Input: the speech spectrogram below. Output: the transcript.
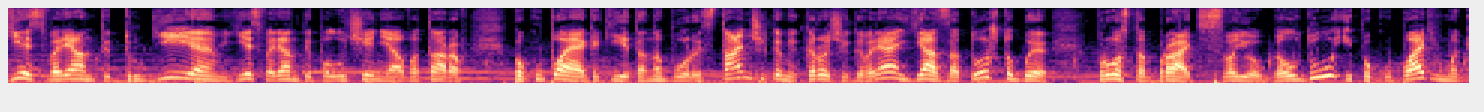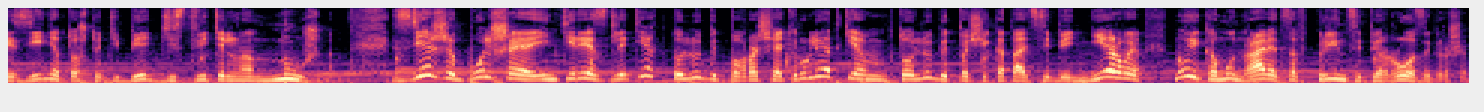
есть варианты другие, есть варианты получения аватаров, покупая какие-то наборы с танчиками. Короче говоря, я за то, чтобы просто брать свою голду и покупать в магазине то, что тебе действительно нужно. Здесь же больше интерес для тех, кто любит повращать рулетки, кто любит пощекотать себе нервы, ну и кому нравятся в принципе розыгрыши.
